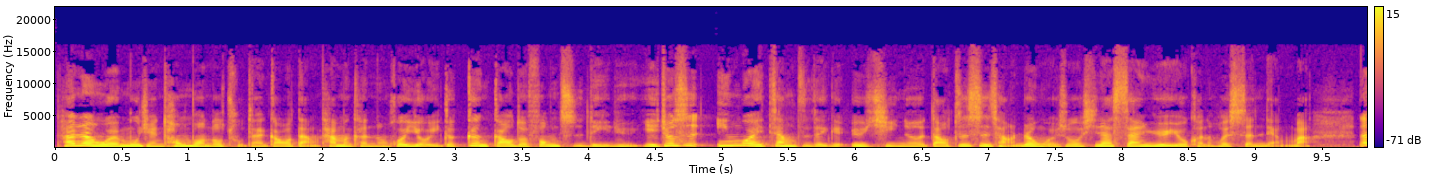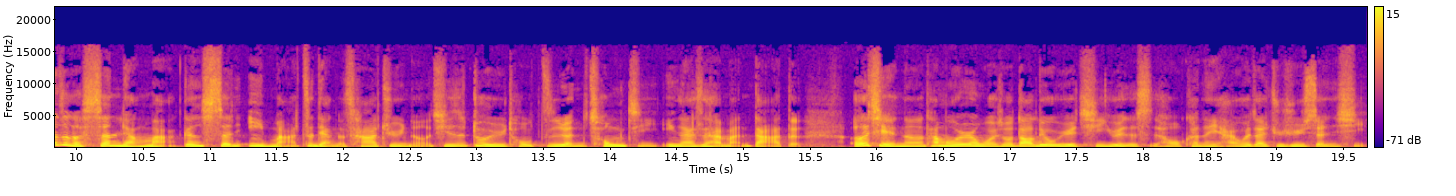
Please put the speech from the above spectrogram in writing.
他认为目前通膨都处在高档，他们可能会有一个更高的峰值利率，也就是因为这样子的一个预期呢，导致市场认为说现在三月有可能会升两码。那这个升两码跟升一码这两个差距呢，其实对于投资人的冲击应该是还蛮大的。而且呢，他们会认为说到六月、七月的时候，可能也还会再继续。升息，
